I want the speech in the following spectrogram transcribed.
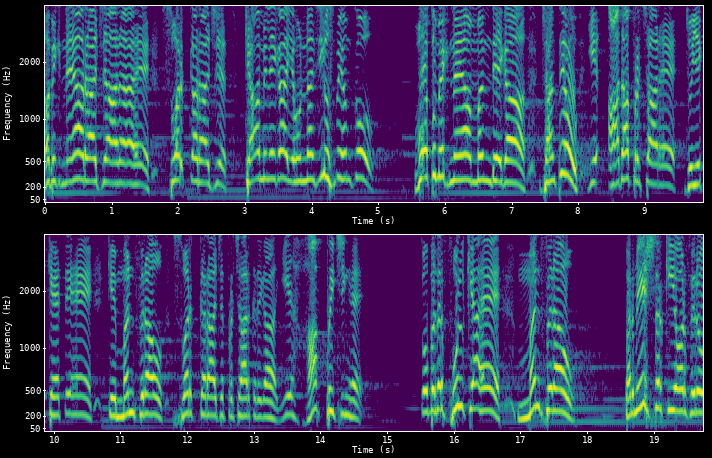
अब एक नया राज्य आ रहा है, स्वर्ग का राज्य। क्या मिलेगा यहुन्ना जी उसमें हमको? वो तुम एक नया मन देगा। जानते हो, ये आधा प्रचार है जो ये कहते हैं कि मन फिराओ, स्वर्ग का राज्य प्रचार करेगा। ये हाफ़ प्रीचिंग है। तो ब्रदर फुल क्या है? मन फिराओ, परमेश्वर की ओर फिरो,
